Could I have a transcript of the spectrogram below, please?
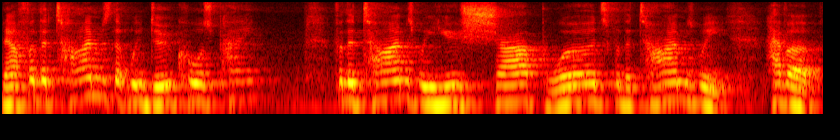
Now, for the times that we do cause pain, for the times we use sharp words, for the times we have a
